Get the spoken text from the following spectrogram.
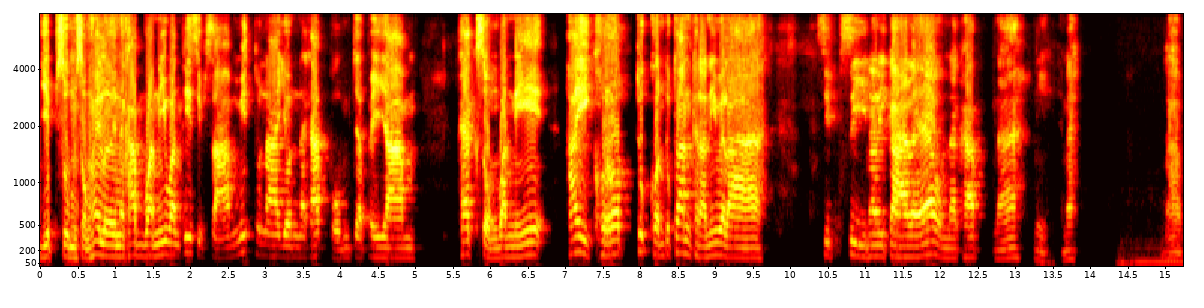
หยิบสุ่มส่งให้เลยนะครับ วันนี้วันที่ 13 มิถุนายนนะครับ ผมจะพยายามแพ็คส่งวันนี้ ให้ครบทุกคนทุกท่านขณะนี้เวลา 14 นาฬิกาแล้วนะครับนะนี่เห็นไหมนะครับ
